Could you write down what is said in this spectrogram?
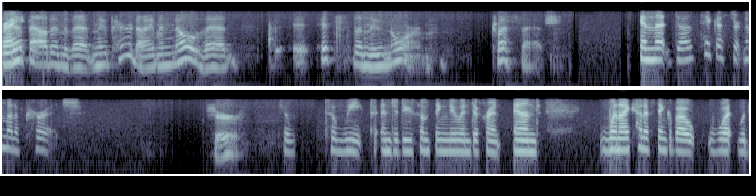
Right. Step out into that new paradigm and know that it, it's the new norm. Trust that. And that does take a certain amount of courage. Sure. To to leap and to do something new and different. And when I kind of think about what would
